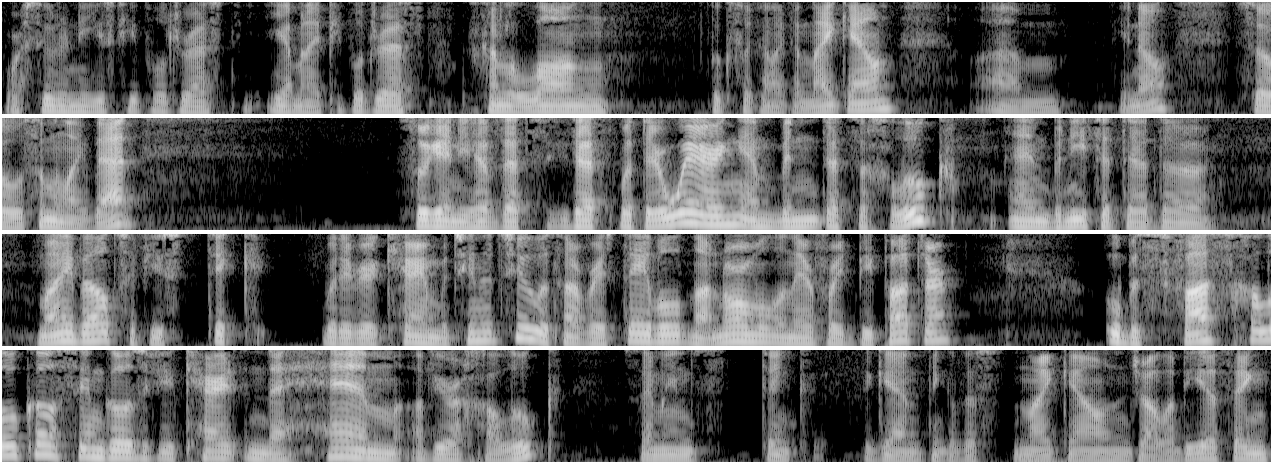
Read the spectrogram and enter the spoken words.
or Sudanese people dressed, Yemenite people dressed, it's kind of long, looks like like a nightgown, um, you know, so something like that. So again, you have that's that's what they're wearing, and ben, that's a chaluk, and beneath it the, the money belts. If you stick whatever you're carrying between the two, it's not very stable, not normal, and therefore you'd be pater. Ubisfas chaluko, same goes if you carry it in the hem of your chaluk. So that means think again, think of this nightgown jalabia thing.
